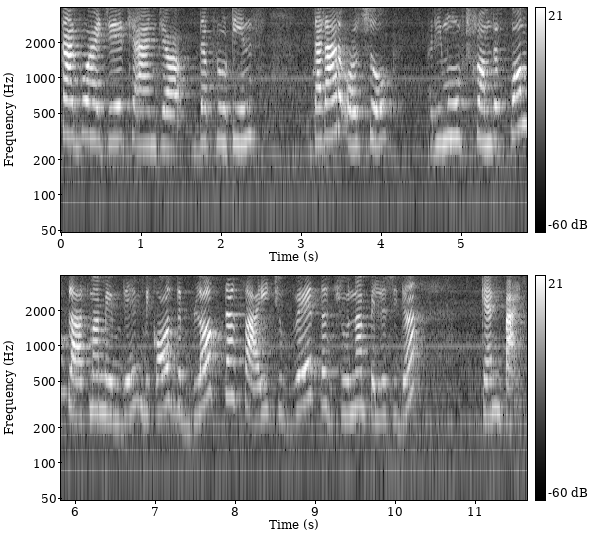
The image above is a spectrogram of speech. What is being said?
carbohydrate and uh, the proteins that are also removed from the sperm plasma membrane because they block the site where the zona pellucida can bind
